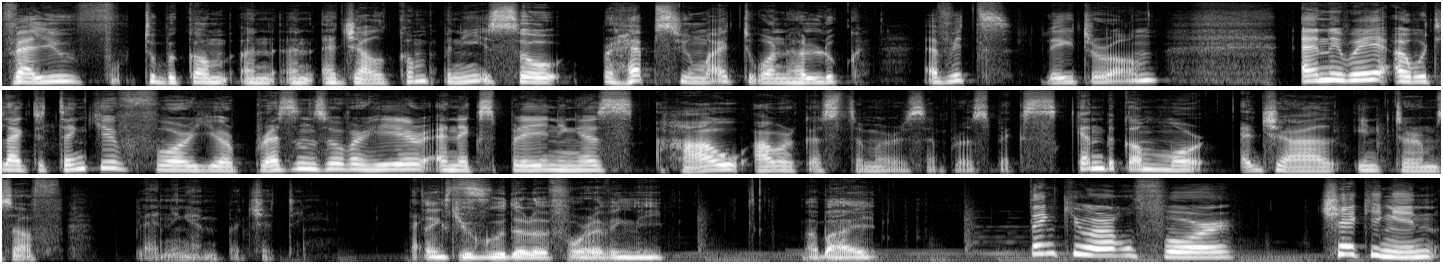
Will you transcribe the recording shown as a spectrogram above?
value to become an, an agile company. So perhaps you might want to look at it later on. Anyway, I would like to thank you for your presence over here and explaining us how our customers and prospects can become more agile in terms of planning and budgeting. Thanks. Thank you, Gudele, for having me. Bye bye. Thank you all for checking in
